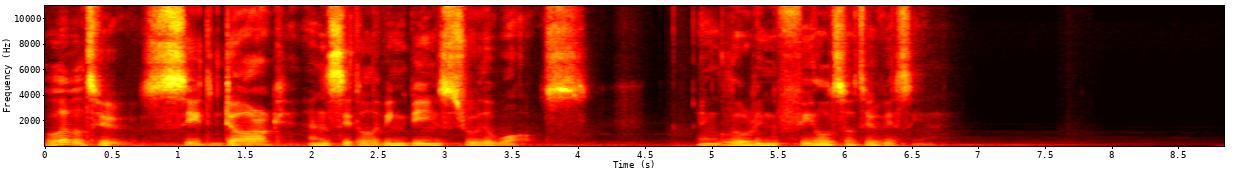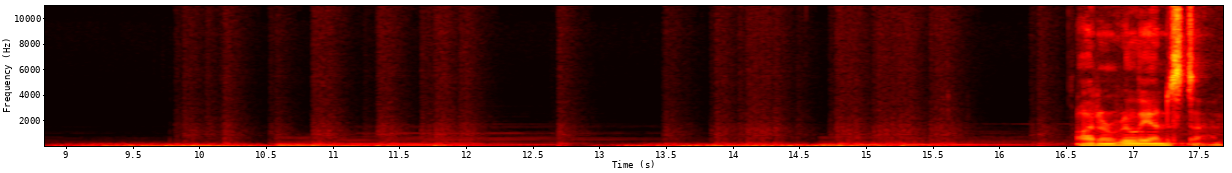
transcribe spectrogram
Level 2. See the dark and see the living beings through the walls and including fields of the vision. I don't really understand.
